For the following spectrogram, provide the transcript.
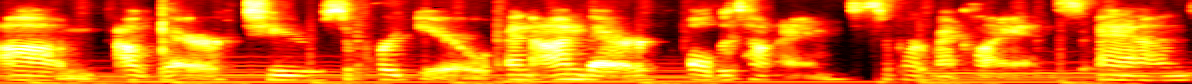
um, out there to support you. And I'm there all the time to support my clients. And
